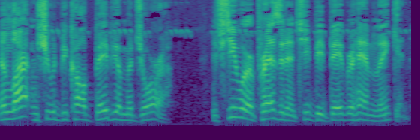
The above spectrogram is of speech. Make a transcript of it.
In Latin, she would be called Babia Majora. If she were a president, she'd be Abraham Lincoln.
